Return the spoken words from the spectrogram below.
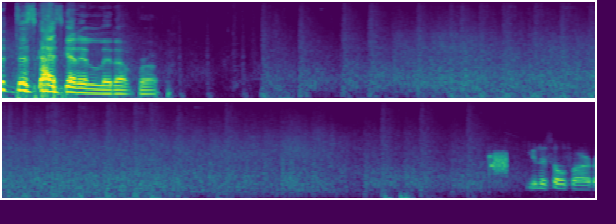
this guy's getting lit up, bro. Fire.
